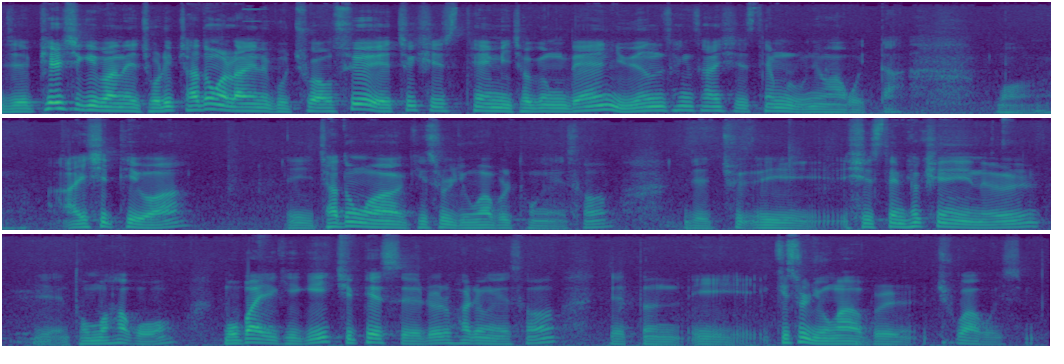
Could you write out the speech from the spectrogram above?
이제 PLC 기반의 조립 자동화 라인을 구축하고 수요 예측 시스템이 적용된 유연 생산 시스템을 운영하고 있다. 뭐 ICT와 이 자동화 기술 융합을 통해서 이제 시스템 혁신을 이제 도모하고 모바일 기기 GPS를 활용해서 어떤 이 기술 융합을 추구하고 있습니다.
